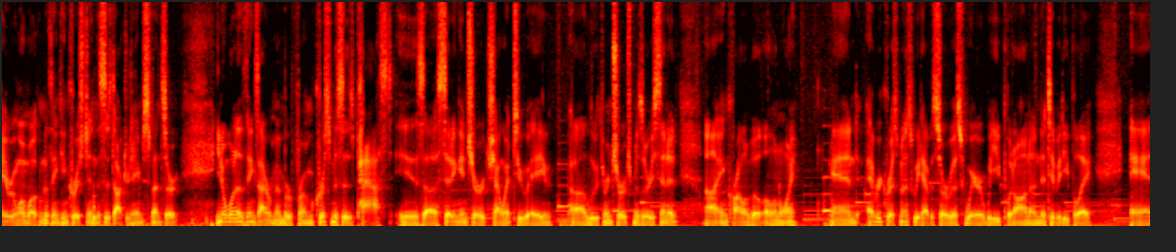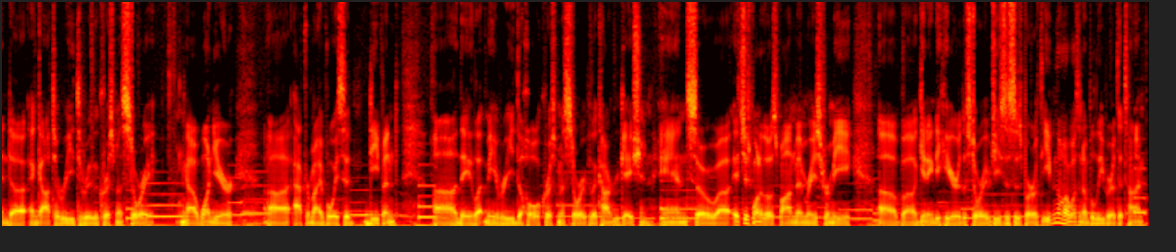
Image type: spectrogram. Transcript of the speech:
Hey everyone, welcome to Thinking Christian. This is Dr. James Spencer. You know, one of the things I remember from Christmases past is uh, sitting in church. I went to a uh, Lutheran Church Missouri Synod uh, in Carlinville, Illinois. And every Christmas, we'd have a service where we put on a nativity play and, uh, and got to read through the Christmas story. Uh, one year, uh, after my voice had deepened, uh, they let me read the whole Christmas story for the congregation. And so uh, it's just one of those fond memories for me of uh, getting to hear the story of Jesus' birth, even though I wasn't a believer at the time.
